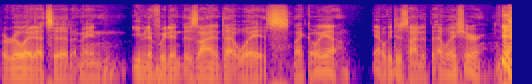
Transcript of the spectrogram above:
but really, that's it. I mean, even if we didn't design it that way, it's like, oh yeah, yeah, we designed it that way. Sure. yeah,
